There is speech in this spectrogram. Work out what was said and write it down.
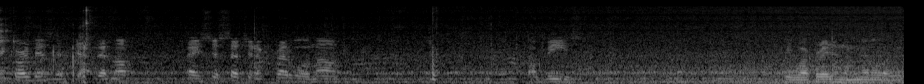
Record this, it's just such an incredible amount of bees. You walk right in the middle of it.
